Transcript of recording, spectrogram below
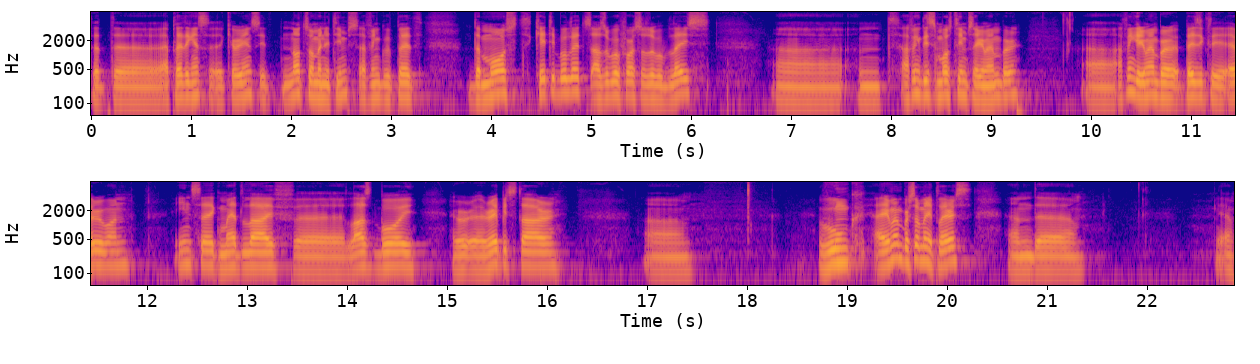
that uh, I played against uh, Koreans. It, not so many teams. I think we played the most KT Bullets, Azubu Frost, Azubu Blaze, uh, and I think this is most teams I remember. Uh, I think I remember basically everyone: Insec, Madlife, uh, Lustboy, R- uh, RapidStar, um, Wunk. I remember so many players, and uh, yeah,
